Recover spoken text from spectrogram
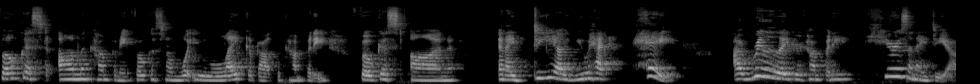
focused on the company, focused on what you like about the company, focused on an idea you had, hey, I really like your company. Here's an idea.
